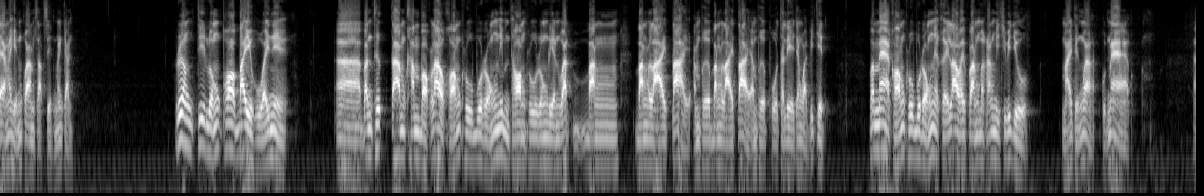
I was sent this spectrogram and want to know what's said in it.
ดงให้เห็นความศักดิ์สิทธิ์เหมือนกัน เรื่องที่หลวงพ่อใบหวยนี่บันทึกตามคำบอกเล่าของครูบุหรงนิ่มทองครูโรงเรียนวัดบางบางลายใต้อำเภอบางลายใต้อำเภอโพทะเลจังหวัดพิจิตรว่าแม่ของครูบุหรงเนี่ยเคยเล่าให้ฟังเมื่อครั้งมีชีวิตอยู่ หมายถึงว่าคุณแม่อ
